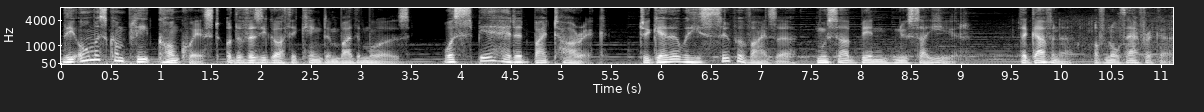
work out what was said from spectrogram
The almost complete conquest of the Visigothic kingdom by the Moors was spearheaded by Tariq, together with his supervisor Musa bin Nusayr, the governor of North Africa.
